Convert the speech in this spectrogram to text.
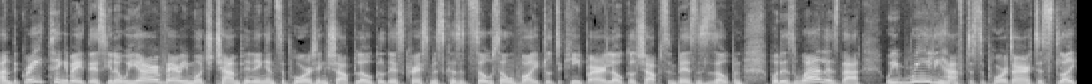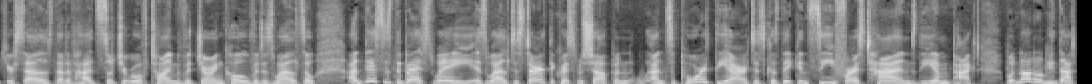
And the great thing about this, you know, we are very much championing and supporting shop local this Christmas because it's so so vital to keep our local shops and businesses open. But as well as that, we really have to support artists like yourselves that have had such a rough time of it during COVID as well. So, and this is the best way as well to start the Christmas shopping and support the artists because they can see firsthand the impact. But not only that,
